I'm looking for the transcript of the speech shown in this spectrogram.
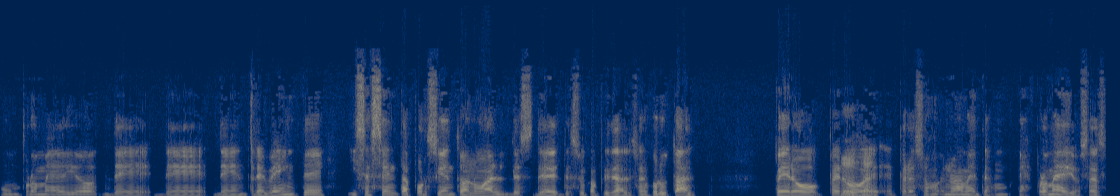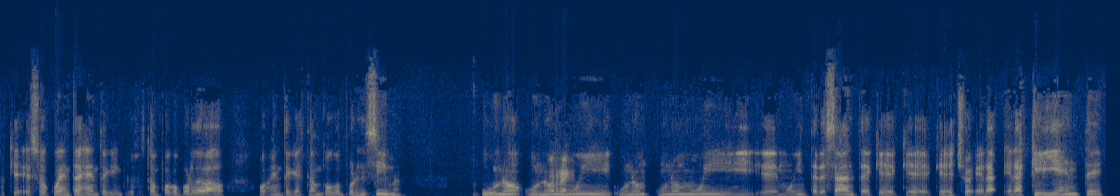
un promedio de, de, de, entre 20 y 60% anual de, de, su capital. Eso es brutal. Pero, pero, uh -huh. pero eso nuevamente es, un, es, promedio. O sea, eso, eso cuenta gente que incluso está un poco por debajo o gente que está un poco por encima uno, uno muy, uno, uno muy, eh, muy interesante, que, que, que, de hecho era, era cliente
